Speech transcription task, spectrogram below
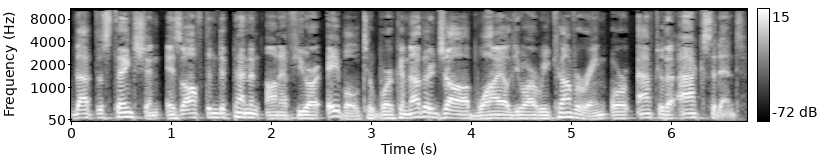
That distinction is often dependent on if you are able to work another job while you are recovering or after the accident.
